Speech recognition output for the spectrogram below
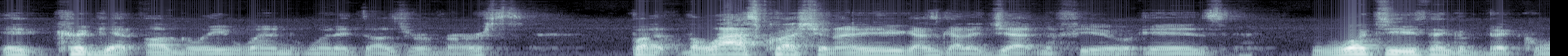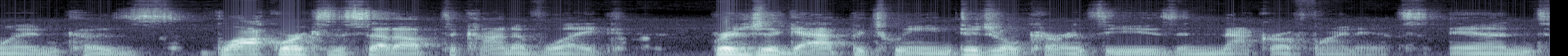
It could get ugly when when it does reverse. But the last question, I know you guys got a jet in a few, is what do you think of Bitcoin? Because Blockworks is set up to kind of like bridge the gap between digital currencies and macro finance. And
